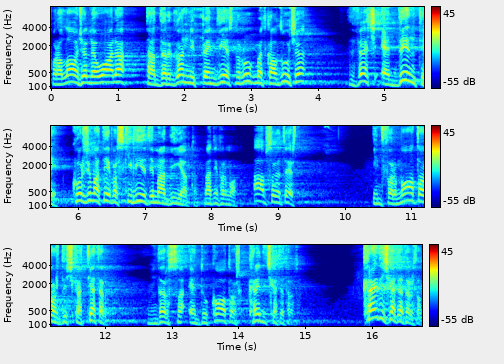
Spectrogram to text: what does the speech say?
Por Allahu xhelle ue ala ta dërgon një pengesë në rrugë me të kallëzu që veç e din ti, kurrgjë më tepër s'ki lidhje ti me atë dije, me atë informatë. Absolutisht. Informata është diçka tjetër, ndërsa edukata është krejt diçka tjetër. Krejt diçka tjetër është.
